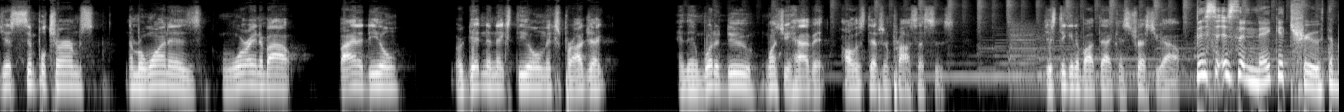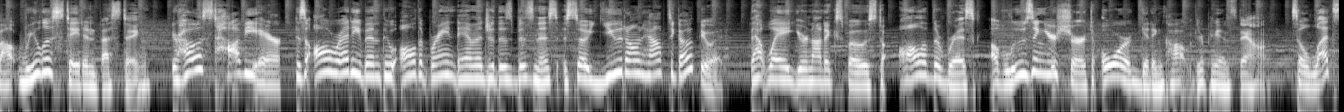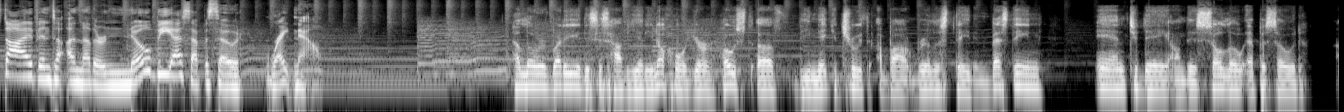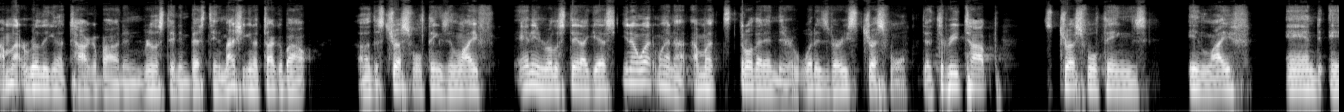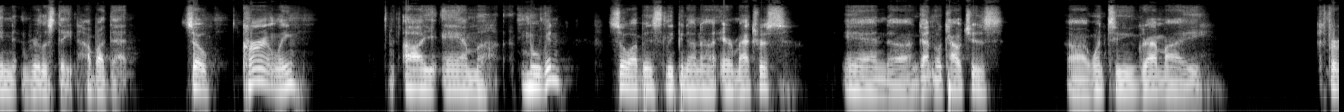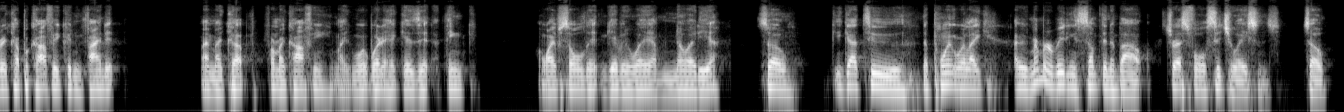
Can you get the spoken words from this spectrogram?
just simple terms. Number one is worrying about buying a deal or getting the next deal, next project, and then what to do once you have it, all the steps and processes. Just thinking about that can stress you out. This is the naked truth about real estate investing. Your host, Javier, has already been through all the brain damage of this business, so you don't have to go through it. That way, you're not exposed to all of the risk of losing your shirt or getting caught with your pants down. So let's dive into another no BS episode right now. Hello, everybody. This is Javier Hinojo, your host of The Naked Truth About Real Estate Investing. And today on this solo episode, I'm not really going to talk about in real estate investing. I'm actually going to talk about uh, the stressful things in life and in real estate, I guess. You know what? Why not? I'm going to throw that in there. What is very stressful? The three top stressful things in life and in real estate. How about that? So currently, I am moving. So I've been sleeping on an air mattress and uh, got no couches. Uh, went to grab my favorite cup of coffee, couldn't find it. My, my cup for my coffee. like, where, where the heck is it? I think my wife sold it and gave it away. I have no idea. So it got to the point where, like, I remember reading something about stressful situations. So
